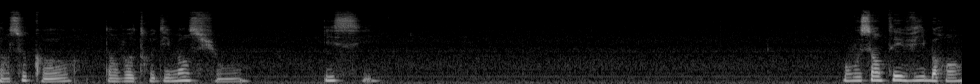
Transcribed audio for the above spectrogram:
Dans ce corps, dans votre dimension, ici. Vous vous sentez vibrant.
